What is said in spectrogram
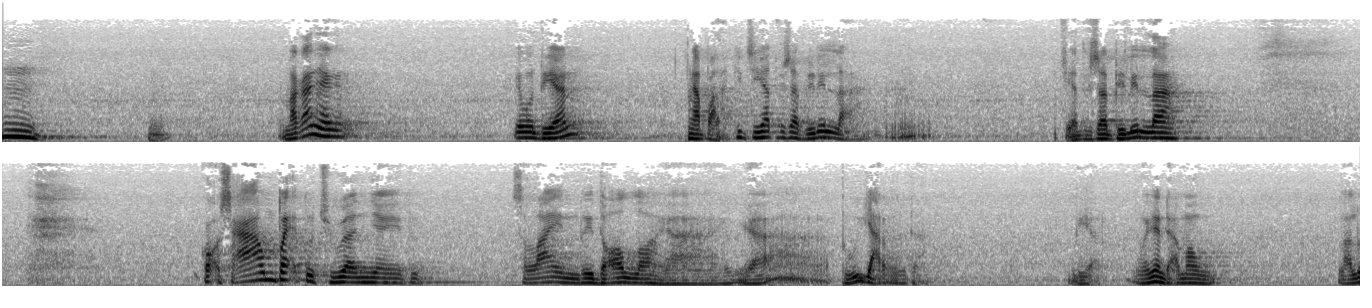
Hmm. hmm. makanya Kemudian apalagi jihad fisabilillah. Jihad fisabilillah kok sampai tujuannya itu selain ridho Allah ya ya buyar udah biar makanya tidak mau lalu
